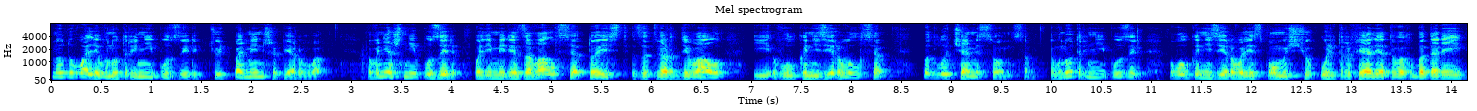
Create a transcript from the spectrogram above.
надували внутренний пузырь, чуть поменьше первого. Внешний пузырь полимеризовался, то есть затвердевал и вулканизировался – под лучами солнца. Внутренний пузырь вулканизировали с помощью ультрафиолетовых батарей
